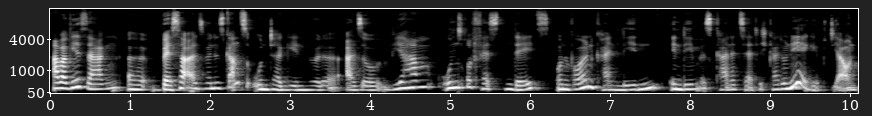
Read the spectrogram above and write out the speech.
Aber wir sagen, äh, besser als wenn es ganz untergehen würde. Also wir haben unsere festen Dates und wollen kein Leben, in dem es keine Zärtlichkeit und Nähe gibt. Ja, und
